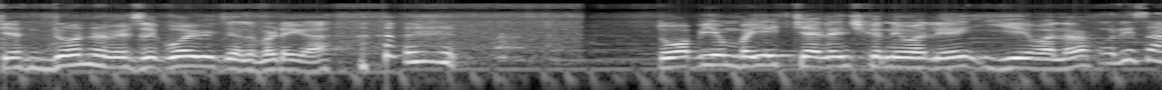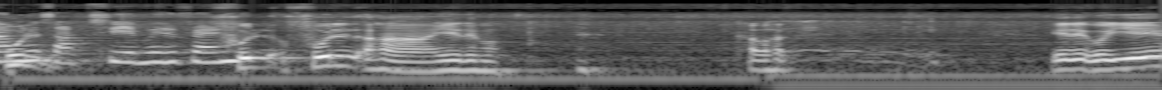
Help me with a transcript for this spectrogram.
चल दोनों में से कोई भी चल पड़ेगा। तो अभी हम भैया चैलेंज करने वाले हैं ये वाला। और ये सामने साक्षी है मेरी फ्रेंड फुल फुल हाँ ये देखो। खबर। ये देखो ये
